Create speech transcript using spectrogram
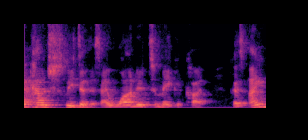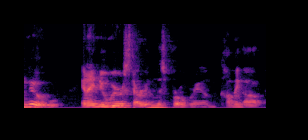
I consciously did this. I wanted to make a cut because I knew, and I knew we were starting this program coming up,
